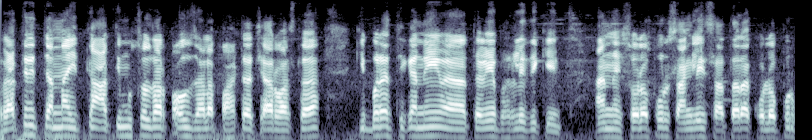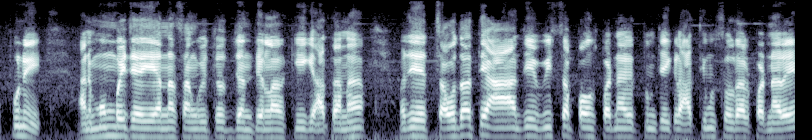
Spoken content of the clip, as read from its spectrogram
रात्री त्यांना इतका अतिमुसळधार पाऊस झाला पहाटे चार वाजता. की बऱ्याच ठिकाणी तळे भरले देखील. आणि सोलापूर सांगली सातारा कोल्हापूर पुणे आणि मुंबईच्या यांना सांगू इच्छितो जनतेला की आता ना म्हणजे चौदा ते आ- जे वीसचा पाऊस पडणार आहे तुमच्या इकडे अतिमुसळधार पडणार आहे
